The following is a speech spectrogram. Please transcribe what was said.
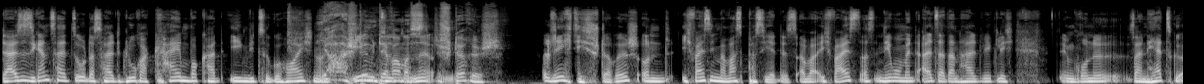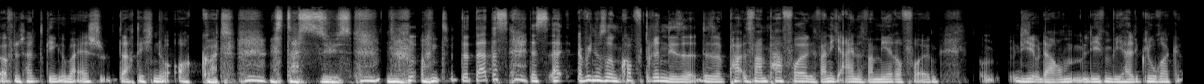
da ist es die ganze Zeit so, dass halt Glurak keinen Bock hat, irgendwie zu gehorchen. und ja, stimmt, der war mal ne, störrisch. Richtig störrisch und ich weiß nicht mal, was passiert ist, aber ich weiß, dass in dem Moment, als er dann halt wirklich im Grunde sein Herz geöffnet hat gegenüber Ash, dachte ich nur, oh Gott, ist das süß. Und da- da- das, das habe ich noch so im Kopf drin, diese, diese paar, es waren ein paar Folgen, es war nicht eine, es waren mehrere Folgen, die und darum liefen, wie halt Glurak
